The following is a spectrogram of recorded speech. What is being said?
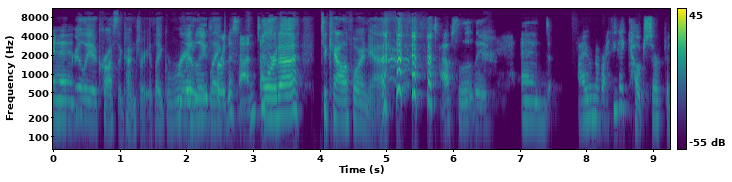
and really across the country, like really like furthest end. Florida to California. Absolutely. And I remember, I think I couch surfed for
